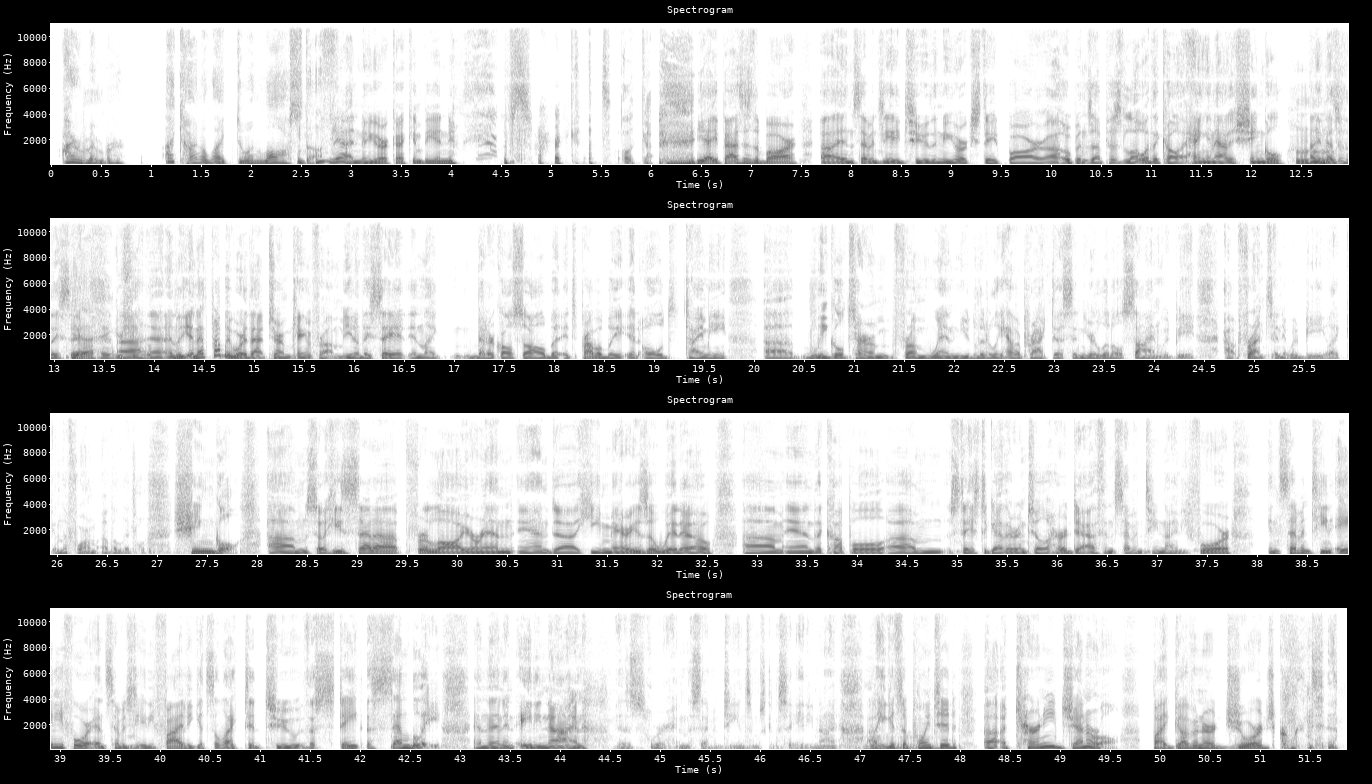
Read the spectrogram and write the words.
I remember I kind of like doing law stuff. Yeah, in New York, I can be a new. I'm sorry, that's all I got. Yeah, he passes the bar uh, in 1782. The New York State Bar uh, opens up his law. What do they call it? Hanging out his shingle. I think Mhm. that's what they say. Yeah, hang Uh, shingle. and, and that's probably where that term came from. You know, they say it in like Better Call Saul, but it's probably an old timey uh, legal term from when you'd literally have a practice and your little sign would be out front and it would be like in the form of a little shingle. Um, so he's set up for lawyering and uh, he marries a widow um, and the couple um, stays together until her death in 1794. In 1784 and 1785, he gets elected to the state assembly. And then in 89, because we're in the 17s, I'm just going to say 89, uh, he gets appointed uh, attorney general by Governor George Clinton,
